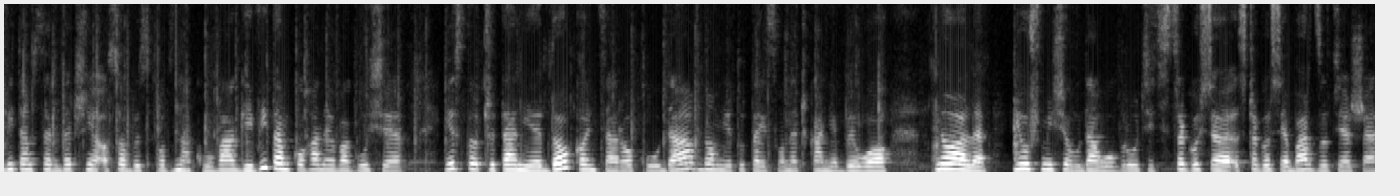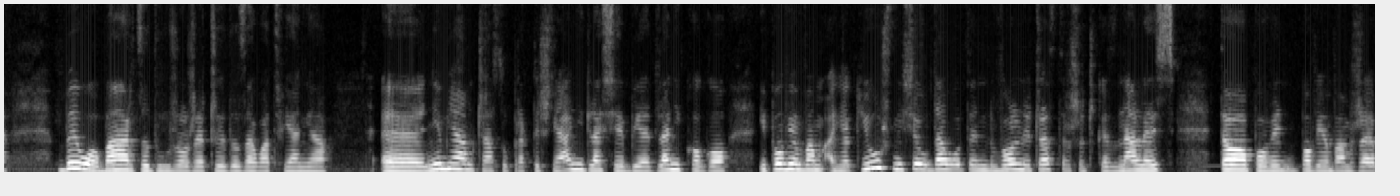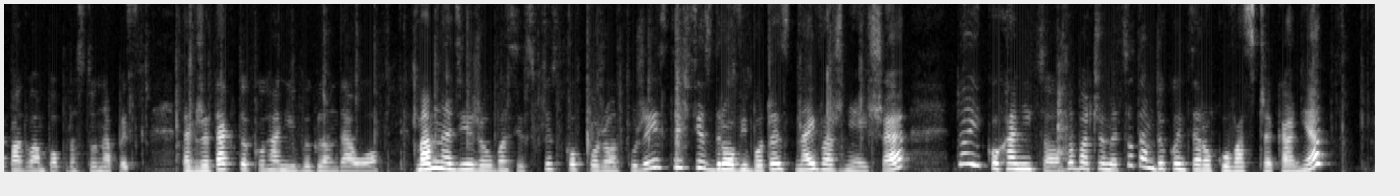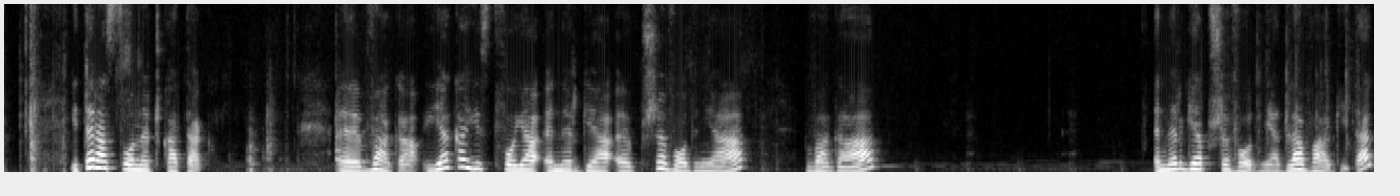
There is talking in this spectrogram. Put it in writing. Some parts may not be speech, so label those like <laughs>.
Witam serdecznie osoby spod znaku wagi. Witam kochane wagusie. Jest to czytanie do końca roku. Dawno mnie tutaj słoneczka nie było, no ale już mi się udało wrócić, z czego się, z czego się bardzo cieszę. Było bardzo dużo rzeczy do załatwiania. E, Nie miałam czasu praktycznie ani dla siebie, dla nikogo i powiem Wam, a jak już mi się udało ten wolny czas troszeczkę znaleźć, to powiem, powiem Wam, że padłam po prostu na pysk. Także tak to, kochani, wyglądało. Mam nadzieję, że u Was jest wszystko w porządku, że jesteście zdrowi, bo to jest najważniejsze. No i kochani, co? Zobaczymy, co tam do końca roku Was czeka, nie? I teraz słoneczka tak. E, waga. Jaka jest Twoja energia e, przewodnia? Waga. Energia przewodnia dla wagi, tak?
